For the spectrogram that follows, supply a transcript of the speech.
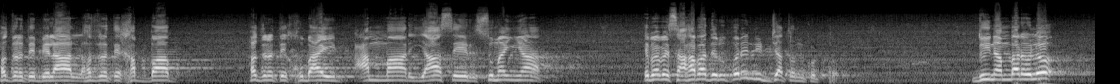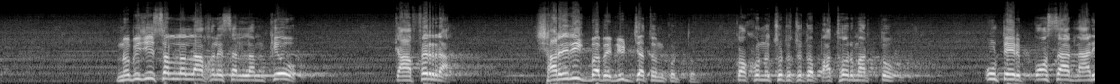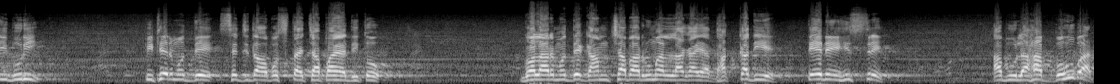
হজরতে বেলাল হজরতে খাব্বাব হজরতে খুবাইব, আম্মার, ইয়াসের, সুমাইয়া এভাবে সাহাবাদের উপরে নির্যাতন করত। দুই নাম্বার হলো নবীজি সাল্লাহ সাল্লামকেও কাফেররা শারীরিকভাবে নির্যাতন করত। কখনো ছোট ছোট পাথর মারত, উটের পচা নারী বুড়ি পিঠের মধ্যে সেজদা অবস্থায় চাপায়া দিত, গলার মধ্যে গামছা বা রুমাল লাগায়া ধাক্কা দিয়ে টেনে হিসড়ে আবুল আহাব বহুবার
